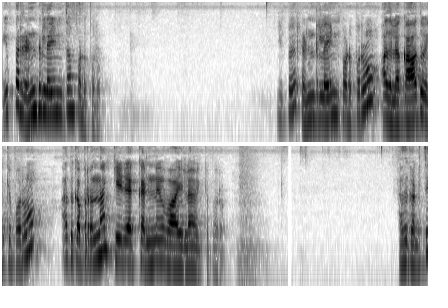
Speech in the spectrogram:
இப்போ ரெண்டு லைன் தான் போட போகிறோம் இப்போ ரெண்டு லைன் போட போகிறோம் அதில் காது வைக்க போகிறோம் அதுக்கப்புறம் தான் கீழே கண் வாயெல்லாம் வைக்க போகிறோம் அதுக்கடுத்து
